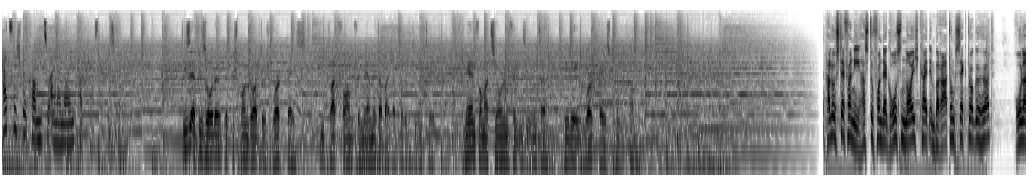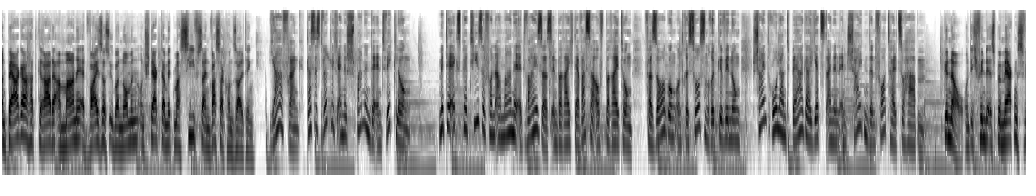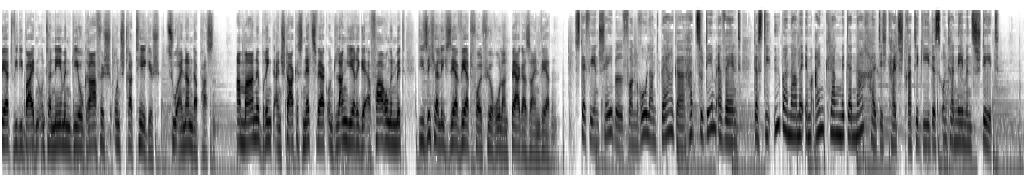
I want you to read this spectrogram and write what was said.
Herzlich willkommen zu einer neuen Podcast-Episode. Diese Episode wird gesponsert durch Workbase, die Plattform für mehr Mitarbeiterproduktivität. Mehr Informationen finden Sie unter www.workbase.com. Hallo Stefanie, hast du von der großen Neuigkeit im Beratungssektor gehört? Roland Berger hat gerade Amane Advisors übernommen und stärkt damit massiv sein Wasserconsulting. Ja, Frank, das ist wirklich eine spannende Entwicklung. Mit der Expertise von Amane Advisors im Bereich der Wasseraufbereitung, Versorgung und Ressourcenrückgewinnung scheint Roland Berger jetzt einen entscheidenden Vorteil zu haben. Genau, und ich finde es bemerkenswert, wie die beiden Unternehmen geografisch und strategisch zueinander passen. Amane bringt ein starkes Netzwerk und langjährige Erfahrungen mit, die sicherlich sehr wertvoll für Roland Berger sein werden. Stefan Schäbel von Roland Berger hat zudem erwähnt, dass die Übernahme im Einklang mit der Nachhaltigkeitsstrategie des Unternehmens steht.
